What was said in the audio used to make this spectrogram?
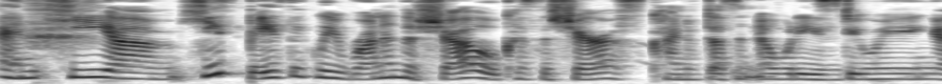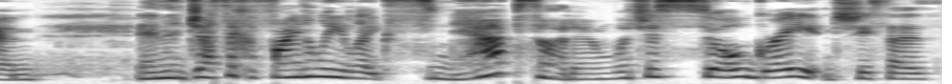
and he um he's basically running the show because the sheriff kind of doesn't know what he's doing and and then jessica finally like snaps on him which is so great and she says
